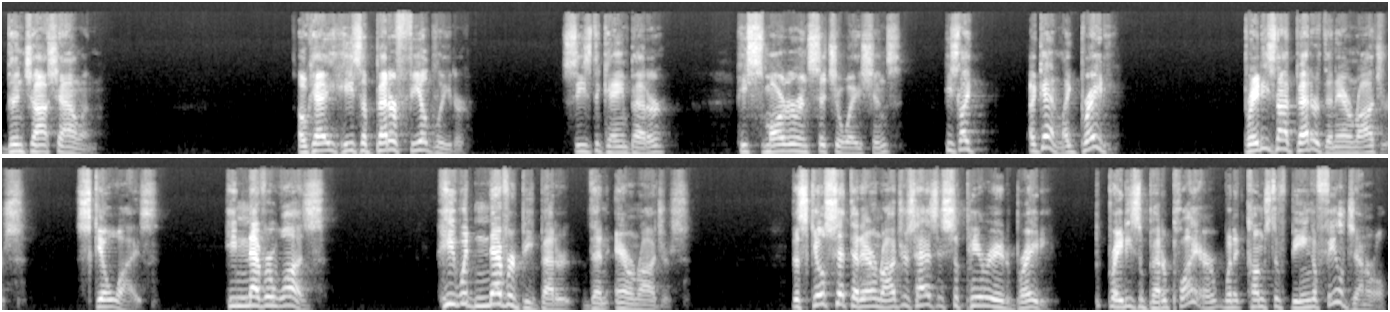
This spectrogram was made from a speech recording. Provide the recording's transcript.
than Josh Allen. Okay? He's a better field leader. Sees the game better. He's smarter in situations. He's like, again, like Brady. Brady's not better than Aaron Rodgers, skill wise. He never was. He would never be better than Aaron Rodgers. The skill set that Aaron Rodgers has is superior to Brady. Brady's a better player when it comes to being a field general.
